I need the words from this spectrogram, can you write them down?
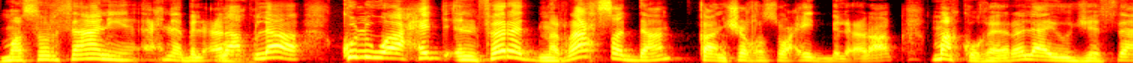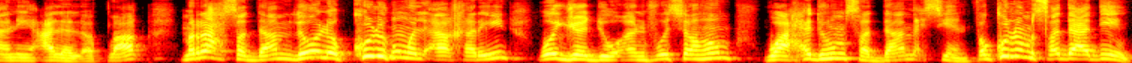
مصر ثانية. إحنا بالعراق لا كل واحد انفرد من راح صدام كان شخص وحيد بالعراق ماكو غيره لا يوجد ثاني على الإطلاق. من راح صدام ذولا كلهم الآخرين وجدوا أنفسهم واحدهم صدام حسين فكلهم صدادين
